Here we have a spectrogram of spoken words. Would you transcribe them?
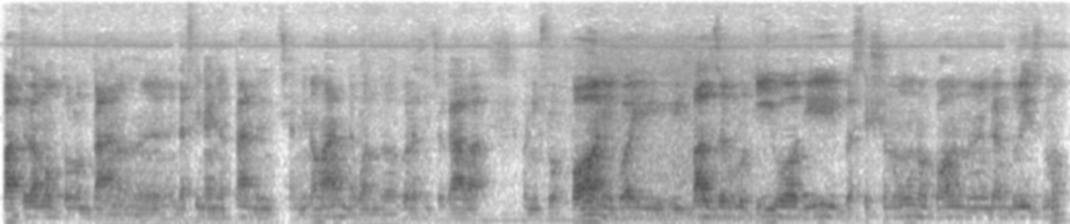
parte da molto lontano, eh, da fine anni 80 inizio anni 90, quando ancora si giocava con i flopponi, poi il balzo evolutivo di PlayStation 1 con Gran Turismo.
